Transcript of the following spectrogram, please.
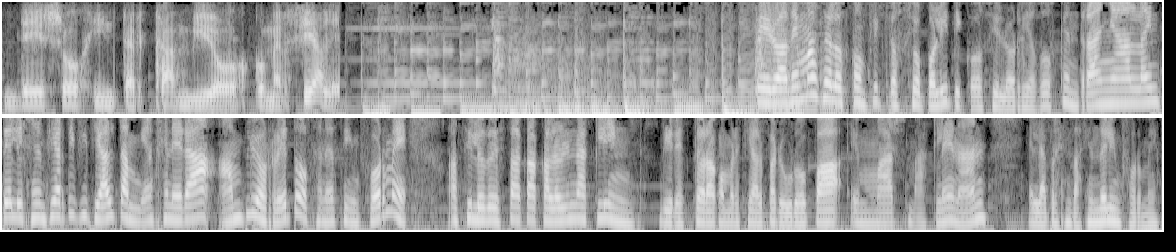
de esos intercambios comerciales. Pero además de los conflictos geopolíticos y los riesgos que entrañan, la inteligencia artificial también genera amplios retos en este informe. Así lo destaca Carolina Klint, directora comercial para Europa en Mars McLennan, en la presentación del informe.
